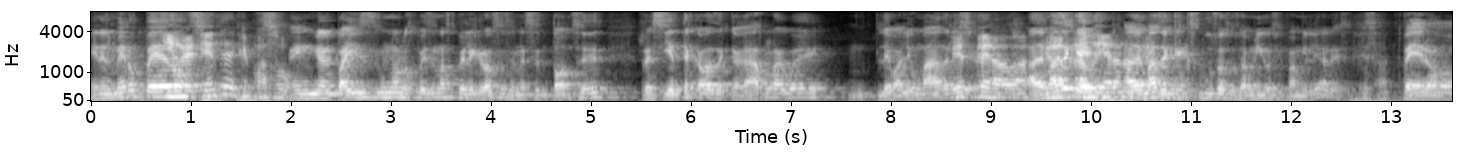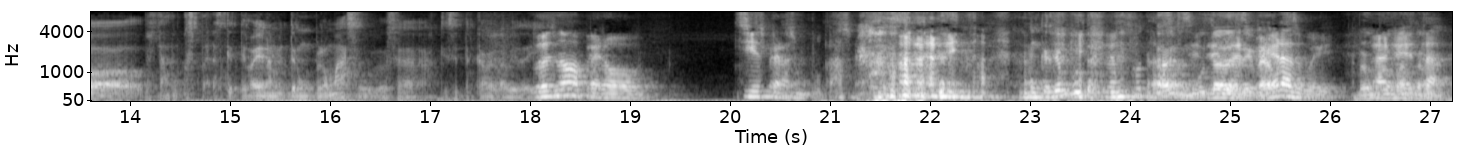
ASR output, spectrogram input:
En el mero pedo. ¿Y reciente de qué pasó? En el país, uno de los países más peligrosos en ese entonces. Reciente acabas de cagarla, güey. Le valió madre. ¿Qué esperaba? Además Que de que, además de que expuso a sus amigos y familiares. Exacto. Pero pues tampoco esperas que te vayan a meter un plomazo. O sea, que se te acabe la vida ahí. Pues no, pero sí esperas un putazo. la neta. Aunque sea un putazo. un putazo. Un sí, putazo, sí, esperas, güey. pero La neta.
